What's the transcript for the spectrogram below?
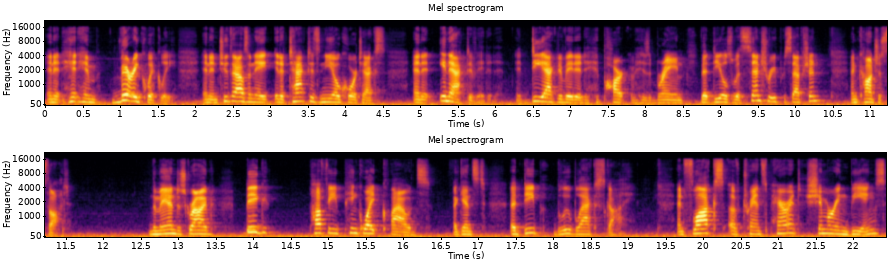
and it hit him very quickly. And in 2008, it attacked his neocortex and it inactivated it. It deactivated part of his brain that deals with sensory perception and conscious thought. The man described big, puffy pink white clouds against a deep blue black sky and flocks of transparent, shimmering beings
